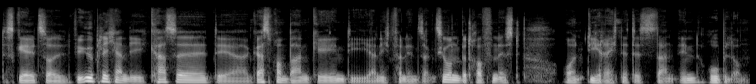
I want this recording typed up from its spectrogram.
Das Geld soll wie üblich an die Kasse der Gazprom-Bank gehen, die ja nicht von den Sanktionen betroffen ist, und die rechnet es dann in Rubel um.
